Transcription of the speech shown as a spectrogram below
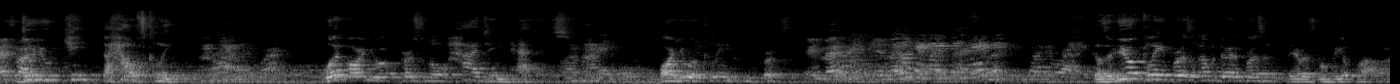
That's right. Do you keep the house clean? What are your personal hygiene habits? Are you a clean person? Amen. Amen. Because if you're a clean person, I'm a dirty person, there is going to be a problem.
